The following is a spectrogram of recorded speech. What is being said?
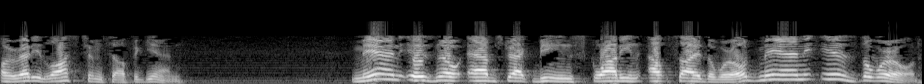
already lost himself again. Man is no abstract being squatting outside the world. Man is the world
